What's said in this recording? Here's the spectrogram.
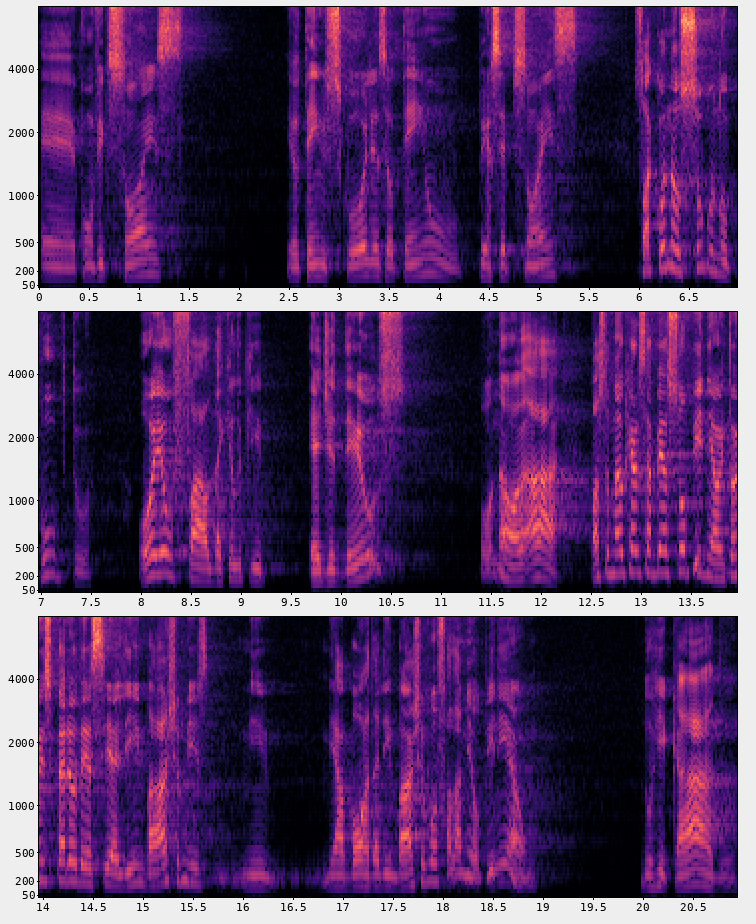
é, convicções, eu tenho escolhas, eu tenho percepções. Só que quando eu subo no púlpito, ou eu falo daquilo que é de Deus, ou não. Ah, pastor, mas eu quero saber a sua opinião. Então espero eu descer ali embaixo, me, me, me aborda ali embaixo, eu vou falar a minha opinião do Ricardo,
